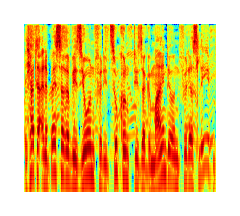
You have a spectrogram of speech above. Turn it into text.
Ich hatte eine bessere Vision für die Zukunft dieser Gemeinde und für das Leben.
